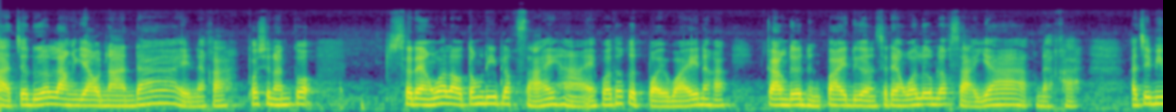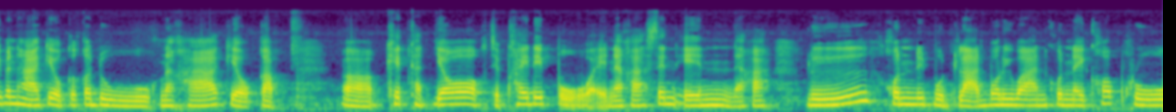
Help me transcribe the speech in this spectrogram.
อาจจะเรื้อรังยาวนานได้นะคะ เพราะฉะนั้นก็แสดงว่าเราต้องรีบรักษาให้หาย เพราะถ้าเกิดปล่อยไว้นะคะ กลางเดือนถึงปลายเดือน แสดงว่าเริ่มรักษายากนะคะ อาจจะมีปัญหาเกี่ยวกับกระดูกนะคะ เกี่ยวกับเคล็ดขัดยอก เจ็บไข้ได้ป่วยนะคะ เส้นเอ็นนะคะ หรือคนในบุตรหลานบริวารคนในครอบครัว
